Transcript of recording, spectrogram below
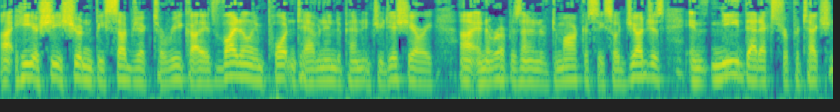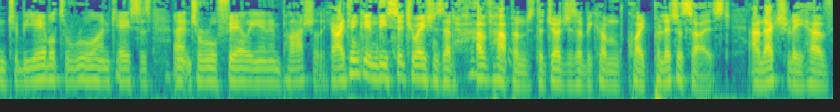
uh, he or she shouldn't be subject to recall. It's vitally important to have an independent judiciary uh, in a representative democracy. So judges in, need that extra protection to be able to rule on cases and to rule fairly and impartially. I think in these situations that have happened, the judges have become quite politicised and actually have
